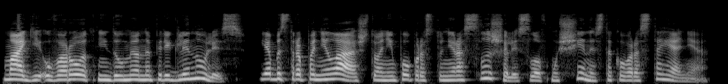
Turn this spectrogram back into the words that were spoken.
Маги у ворот недоуменно переглянулись. Я быстро поняла, что они попросту не расслышали слов мужчины с такого расстояния.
